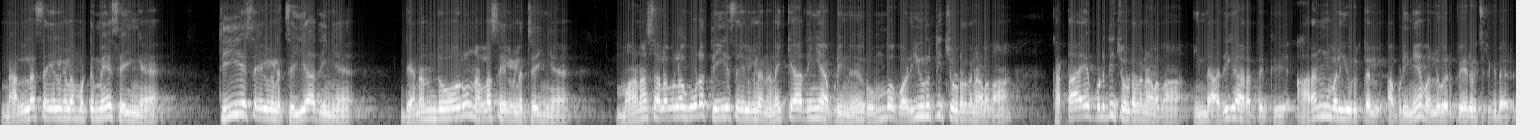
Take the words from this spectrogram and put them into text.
நல்ல செயல்களை மட்டுமே செய்யுங்க. தீய செயல்களை செய்யாதீங்க. தினந்தோறும் நல்ல செயல்களை செய்யுங்க. மனசளவில் கூட தீய செயல்களை நினைக்காதீங்க அப்படின்னு ரொம்ப வலியுறுத்தி சொல்கிறதுனால தான் கட்டாயப்படுத்தி சொல்கிறதுனால தான் இந்த அதிகாரத்துக்கு அரண் வலியுறுத்தல் அப்படின்னே வள்ளுவர் பேர் வச்சிருக்கிறாரு.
